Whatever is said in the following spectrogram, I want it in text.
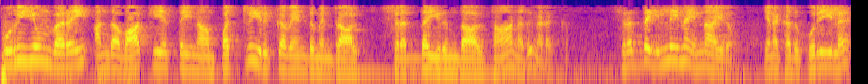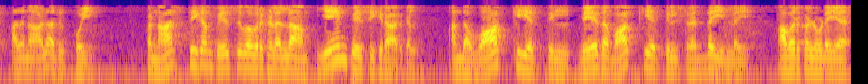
புரியும் வரை அந்த வாக்கியத்தை நாம் பற்றி இருக்க வேண்டும் என்றால் ஸ்ரத்த இருந்தால் தான் அது நடக்கும். ஸ்ரத்த இல்லைன்னா என்ன ஆயிரும்? எனக்கு அது புரியல அதனால அது பொய். இப்ப நாஸ்திகம் பேசுபவர்கள் எல்லாம் ஏன் பேசுகிறார்கள்? அந்த வாக்கியத்தில் வேத வாக்கியத்தில் ஸ்ரத்த இல்லை. அவர்களுடைய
